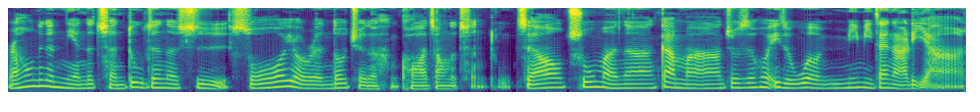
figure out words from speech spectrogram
然后那个黏的程度真的是所有人都觉得很夸张的程度。只要出门啊，干嘛，就是会一直问咪咪在哪里啊。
